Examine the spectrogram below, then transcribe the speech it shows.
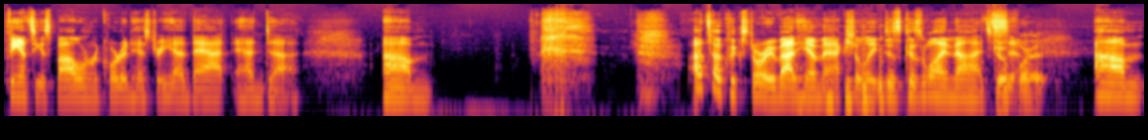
fanciest bottle in recorded history. He had that. And uh, um, I'll tell a quick story about him actually, just because why not? Let's go So- for it. um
